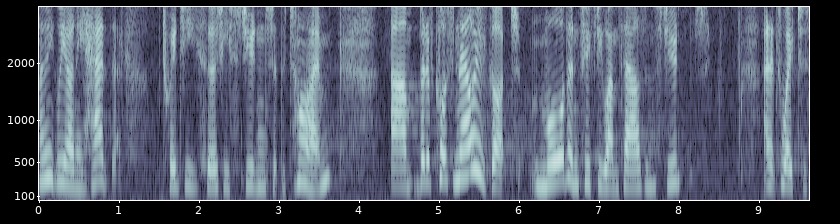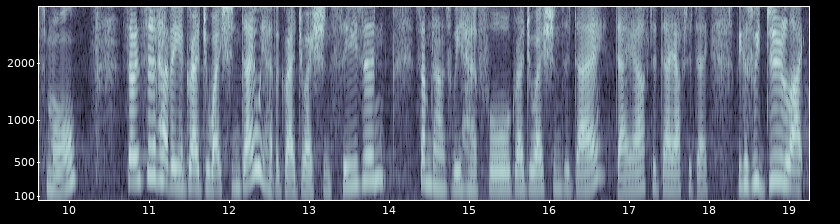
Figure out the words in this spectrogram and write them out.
I think we only had 20, 30 students at the time. Um, but of course, now we've got more than 51,000 students, and it's way too small. So instead of having a graduation day, we have a graduation season. Sometimes we have four graduations a day, day after day after day, because we do like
